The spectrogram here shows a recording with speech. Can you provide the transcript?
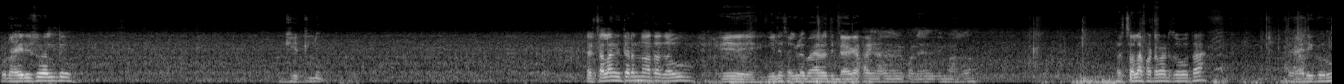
पुरा हेरीस आलं तू? घेतलो. तर चला मित्रांनो आता जाऊ. हे गेले सगळे बाहेर होते बॅगा फायगा सगळे माझं तर चला फटाफट जाऊ आता. तयारी करू.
